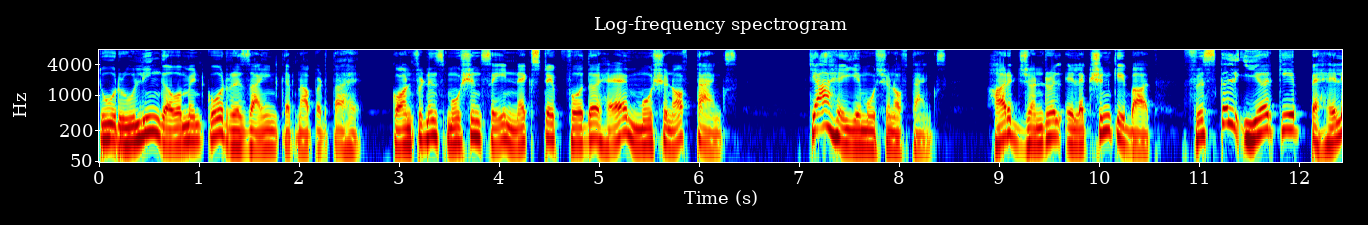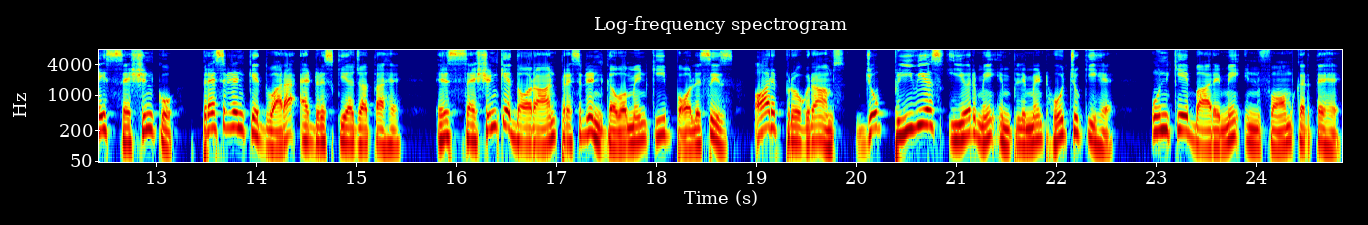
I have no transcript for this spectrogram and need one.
तो रूलिंग गवर्नमेंट को रिजाइन करना पड़ता है। कॉन्फिडेंस मोशन से नेक्स्ट स्टेप फर्दर है मोशन ऑफ़ थैंक्स क्या है ये मोशन ऑफ़ थैंक्स हर जनरल इलेक्शन के बाद फ़िज़िकल ईयर के पहले सेशन को प्रेसिडेंट के द्वारा एड्रेस किया जाता है। इस सेशन के दौरान प्रेसिडेंट गवर्नमेंट की पॉलिसीज़ और प्रोग्राम्स जो प्रीवियस ईयर में इंप्लीमेंट हो चुकी है, उनके बारे में इन्फॉर्म करते हैं।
